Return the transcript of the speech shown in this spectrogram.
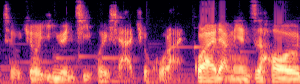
所以就因缘际会下就过来。过来两年之后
